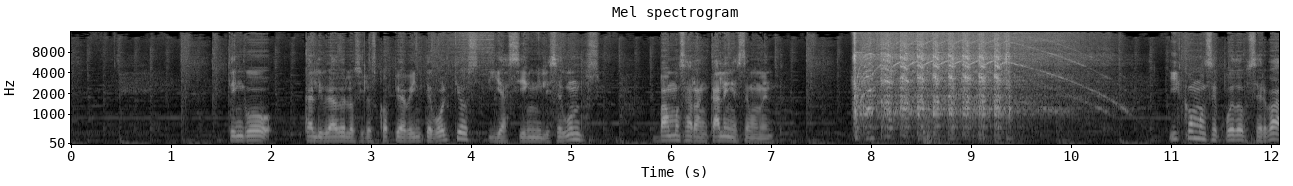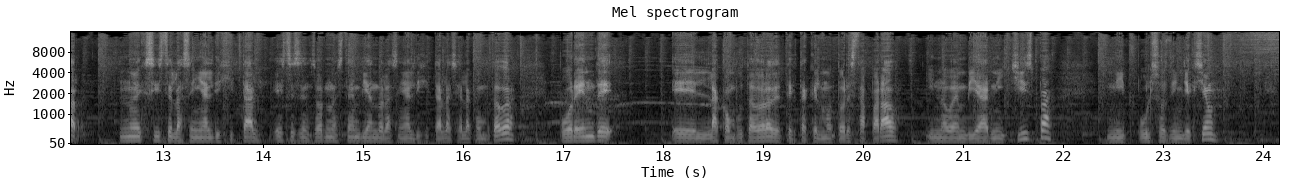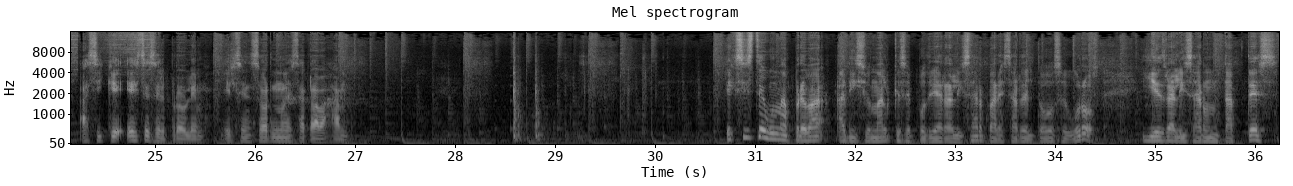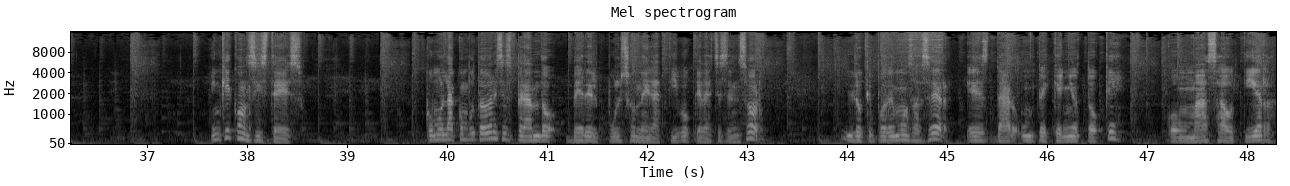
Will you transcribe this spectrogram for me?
Tengo calibrado el osciloscopio a 20 voltios y a 100 milisegundos. Vamos a arrancar en este momento. Y como se puede observar, no existe la señal digital. Este sensor no está enviando la señal digital hacia la computadora. Por ende, la computadora detecta que el motor está parado y no va a enviar ni chispa ni pulsos de inyección. Así que este es el problema, el sensor no está trabajando. Existe una prueba adicional que se podría realizar para estar del todo seguros y es realizar un tap test. ¿En qué consiste eso? Como la computadora está esperando ver el pulso negativo que da este sensor, lo que podemos hacer es dar un pequeño toque con masa o tierra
